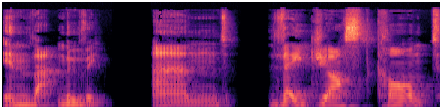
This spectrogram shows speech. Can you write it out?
in that movie, and they just can't.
